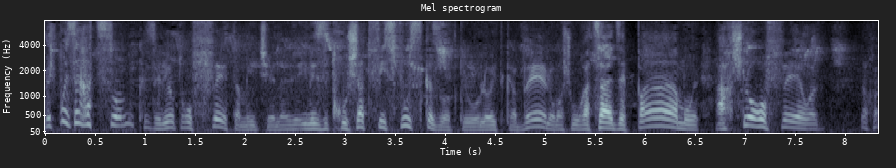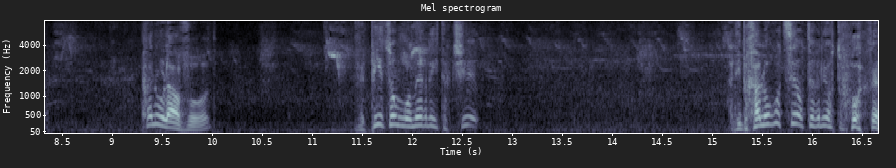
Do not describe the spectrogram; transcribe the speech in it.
ויש פה איזה רצון כזה להיות רופא תמיד, של, עם איזו תחושת פספוס כזאת, כי הוא לא התקבל, או משהו, הוא רצה את זה פעם, או אח שלו רופא, או... נכון. התחלנו לעבוד, ופתאום הוא אומר לי, תקשיב, אני בכלל לא רוצה יותר להיות רופא,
